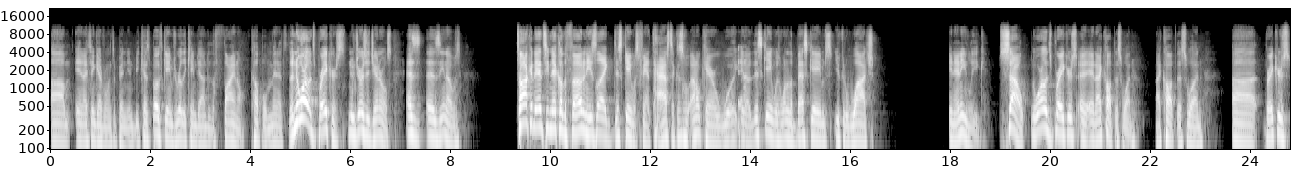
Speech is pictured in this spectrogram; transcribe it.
Um, and I think everyone's opinion, because both games really came down to the final couple minutes. The New Orleans Breakers, New Jersey Generals, as as you know, talking to NC Nick on the phone, and he's like, "This game was fantastic. This I don't care what you know. This game was one of the best games you could watch in any league." So New Orleans Breakers, and, and I caught this one. I caught this one. Uh, Breakers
